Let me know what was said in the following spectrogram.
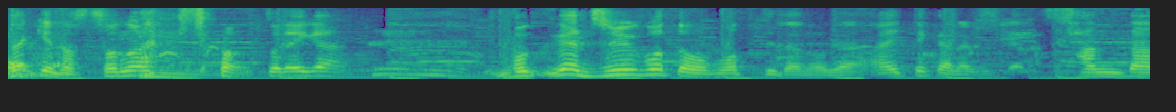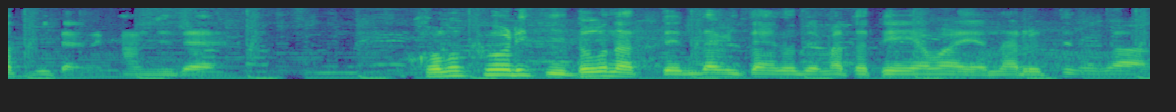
だけどその、うんそうそれが僕が15と思ってたのが相手から見たら3だみたいな感じでこのクオリティどうなってんだみたいのでまたてんやわんやなるっていうのが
